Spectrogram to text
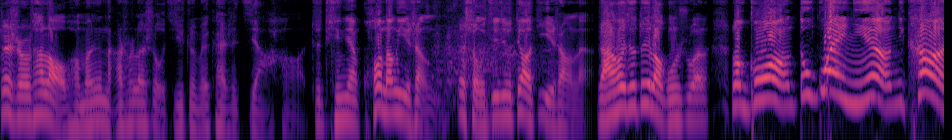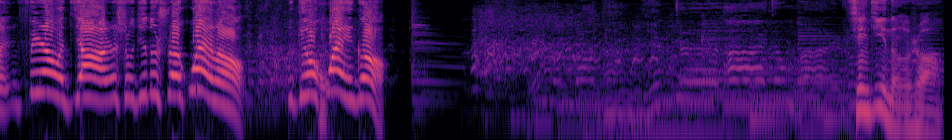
这时候他老婆们就拿出了手机，准备开始加哈，只听见哐当一声，这手机就掉地上了。然后就对老公说了：“老公，都怪你，你看你，非让我加，这手机都摔坏了，你给我换一个。”新技能是吧？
